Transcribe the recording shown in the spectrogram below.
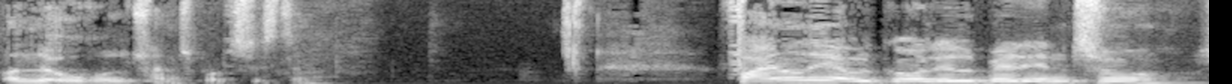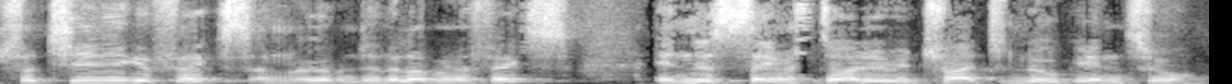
on the overall transport system. Finally, I will go a little bit into strategic effects and urban development effects. In this same study, we tried to look into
